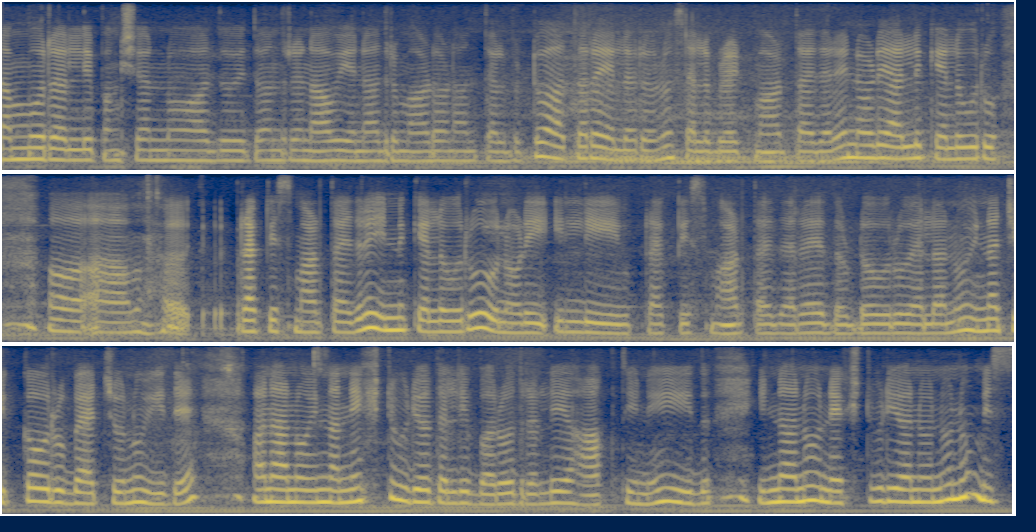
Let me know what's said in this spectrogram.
ನಮ್ಮೂರಲ್ಲಿ ಫಂಕ್ಷನ್ನು, ಅದು ಇದು ಅಂದರೆ ನಾವು ಏನಾದರೂ ಮಾಡೋಣ ಅಂತೇಳ್ಬಿಟ್ಟು ಆ ಥರ ಎಲ್ಲರೂ ಸೆಲೆಬ್ರೇಟ್ ಮಾಡ್ತಾ ಇದ್ದಾರೆ. ನೋಡಿ, ಅಲ್ಲಿ ಕೆಲವರು ಪ್ರಾಕ್ಟೀಸ್ ಮಾಡ್ತಾ ಇದ್ದಾರೆ ಇನ್ನು ಕೆಲವರು ನೋಡಿ ಇಲ್ಲಿ ಪ್ರಾಕ್ಟೀಸ್ ಮಾಡ್ತಾ ಇದ್ದಾರೆ. ದೊಡ್ಡವರು ಎಲ್ಲನೂ, ಇನ್ನು ಚಿಕ್ಕವರು ಬ್ಯಾಚೂ ಇದೆ. ನಾನು ಇನ್ನು ನೆಕ್ಸ್ಟ್ ವಿಡಿಯೋದಲ್ಲಿ ಬರೋದರಲ್ಲಿ ಹಾಕ್ತೀನಿ. ಇದು ಇನ್ನೂ ನೆಕ್ಸ್ಟ್ ವಿಡಿಯೋನೂ ಮಿಸ್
